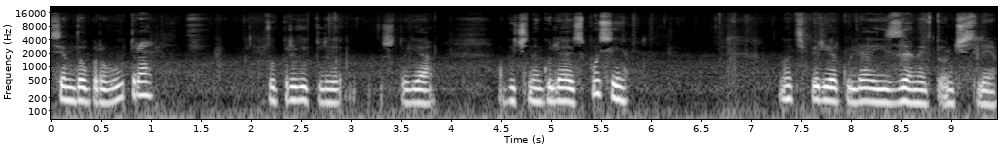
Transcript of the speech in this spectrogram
Всем доброго утра. Вы привыкли, что я обычно гуляю с Пусей, но теперь я гуляю и с Зеной в том числе.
